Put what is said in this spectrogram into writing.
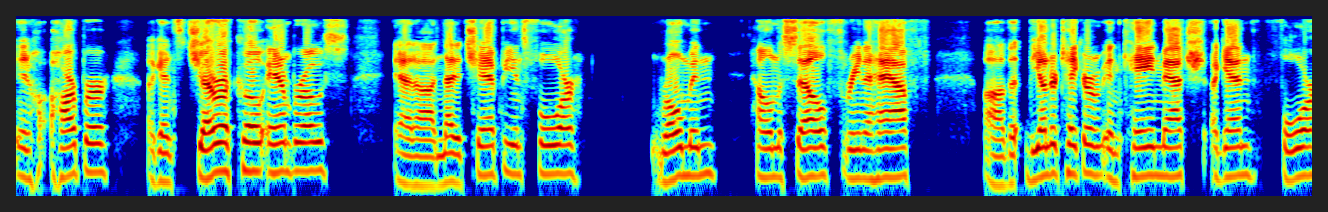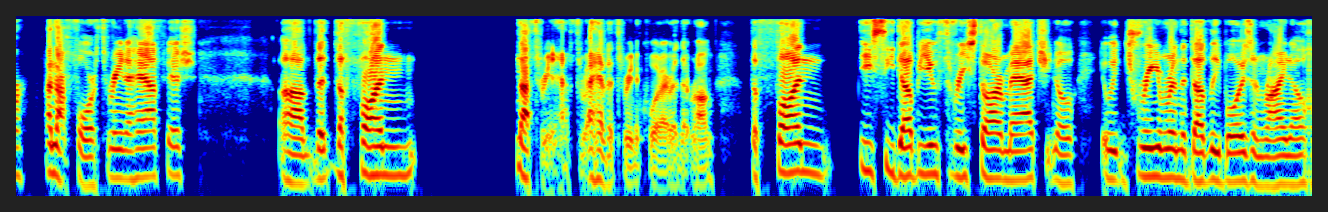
and Harper against Jericho Ambrose at uh, Night of Champions four. Roman Hell in the Cell three and a half. Uh, the the Undertaker and Kane match again four. I'm uh, not four, three and a half ish. Um, the the fun, not three and a half. I have a three and a quarter. I read that wrong. The fun ECW three star match. You know, it was Dreamer and the Dudley Boyz and Rhino.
